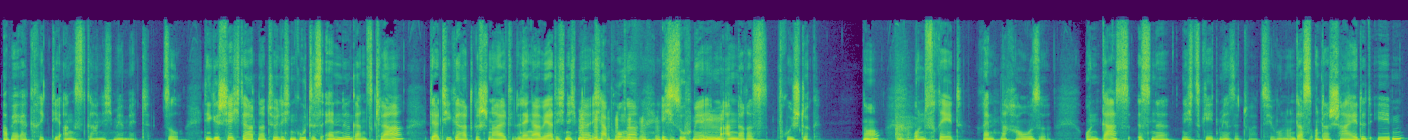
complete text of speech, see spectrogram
aber er kriegt die Angst gar nicht mehr mit. So, die Geschichte hat natürlich ein gutes Ende, ganz klar. Der Tiger hat geschnallt, länger werde ich nicht mehr, ich habe Hunger, ich suche mir eben anderes Frühstück. Ne? Und Fred rennt nach Hause. Und das ist eine Nichts geht mehr Situation. Und das unterscheidet eben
